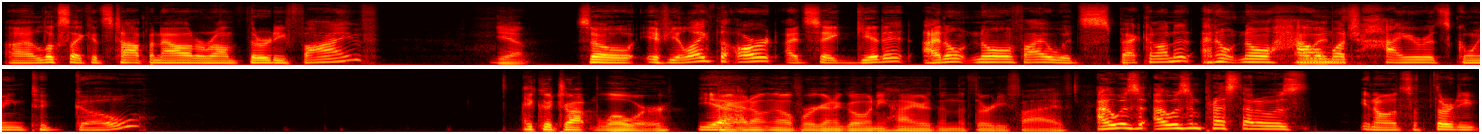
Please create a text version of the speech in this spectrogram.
Uh, it looks like it's topping out around thirty five. Yeah. So if you like the art, I'd say get it. I don't know if I would spec on it. I don't know how wouldn't- much higher it's going to go. It could drop lower. Yeah. Like, I don't know if we're gonna go any higher than the 35. I was I was impressed that it was you know it's a thirty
